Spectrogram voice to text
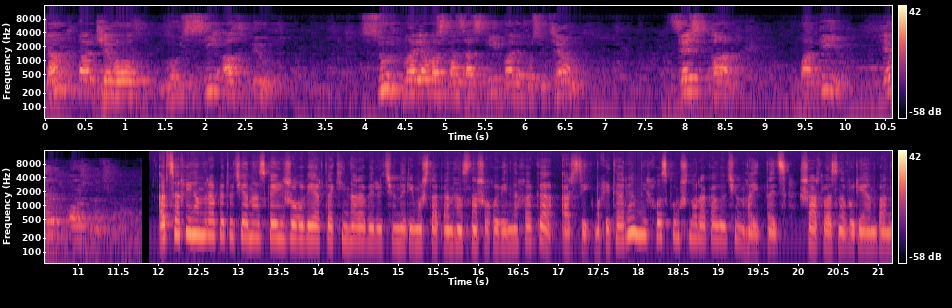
կյանք պարգևող լույսի աղբյուր, Սուրբ Մարիամ Աստվածածնի բարեխոսությամբ, ձեզ փառք, պատիվ եւ օրհնություն։ Արցախի հանրապետության ազգային ժողովի արտաքին հարաբերությունների մշտական հանձնաժողովի նախագահ Արսիկ Մխիթարյանն իր խոսքում շնորհակալություն հայտնեց Շարլ Ազնավուրի անվան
